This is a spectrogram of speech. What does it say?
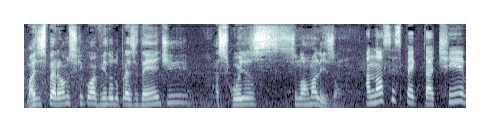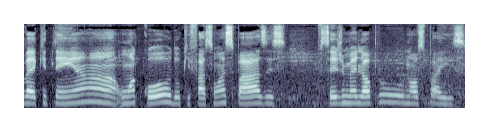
mas esperamos que com a vinda do presidente as coisas se normalizam. A nossa expectativa é que tenha um acordo, que façam as pazes, que seja melhor para o nosso país.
